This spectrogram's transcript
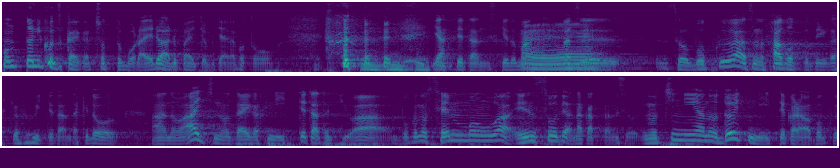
本当に小遣いがちょっともらえるアルバイトみたいなことを やってたんですけど、まあまずそう僕はそのファゴットという楽器を吹いてたんだけどあの愛知の大学に行ってた時は僕の専門は演奏ではなかったんですよ。後にあのドイツに行ってからは僕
